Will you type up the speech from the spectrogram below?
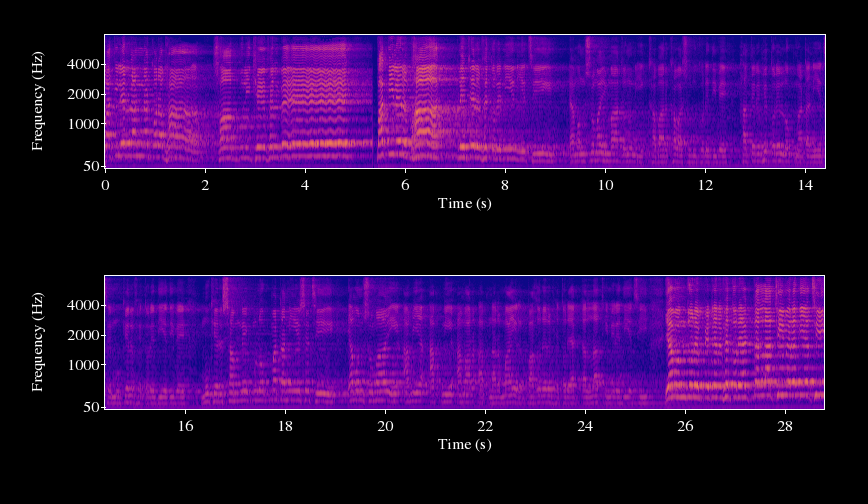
পাতিলের রান্না করা ভাত, সবগুলি খেয়ে ফেলবে। পাতিলের ভাত প্লেটের ভেতরে নিয়ে নিয়েছি। এমন সময় মা জননী খাবার খাওয়া শুরু করে দিবে। হাতের ভেতরে লোকমাটা নিয়েছে, মুখের ভেতরে দিয়ে দিবে। মুখের সামনে লোকমাটা নিয়ে এসেছি। এমন সময় আমি, আপনি, আমার, আপনার মায়ের পাজরের ভেতরে একটা লাথি মেরে দিয়েছি। এমন জোরে পেটের ভেতরে একটা লাথি মেরে দিয়েছি।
